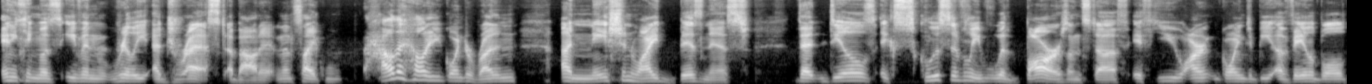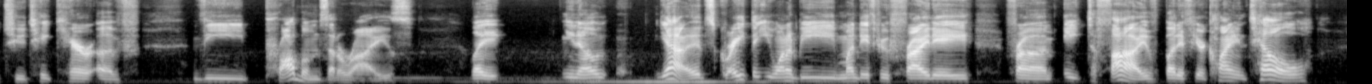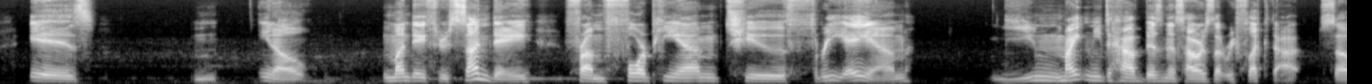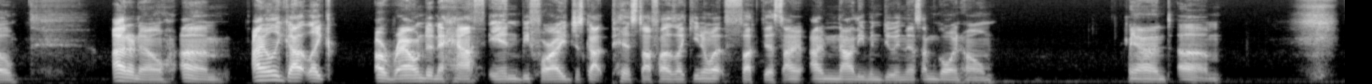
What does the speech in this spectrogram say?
anything was even really addressed about it. And it's like, how the hell are you going to run a nationwide business that deals exclusively with bars and stuff if you aren't going to be available to take care of the problems that arise like you know yeah it's great that you want to be monday through friday from 8 to 5 but if your clientele is you know monday through sunday from 4 p.m to 3 a.m you might need to have business hours that reflect that. So I don't know. Um, I only got like a round and a half in before I just got pissed off. I was like, you know what? Fuck this. I, I'm not even doing this. I'm going home. And um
